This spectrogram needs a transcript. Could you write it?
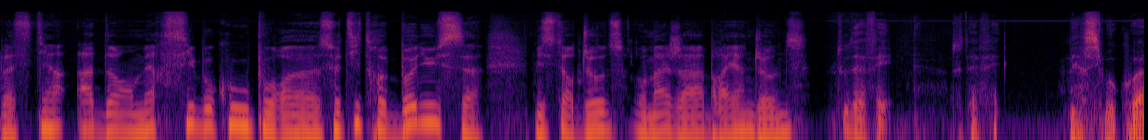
Sébastien Adam, merci beaucoup pour euh, ce titre bonus. Mr. Jones, hommage à Brian Jones. Tout à fait, tout à fait. Merci beaucoup à vous.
